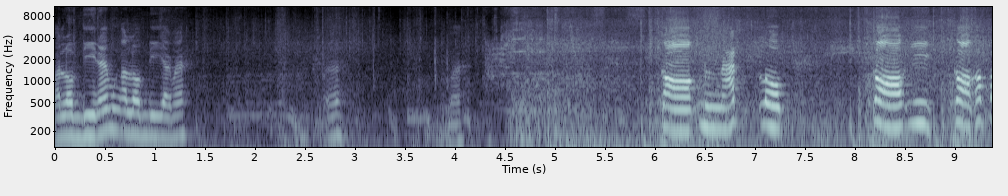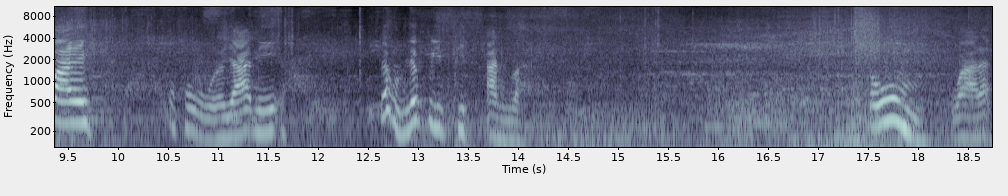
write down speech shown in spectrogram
อารมณ์ดีนะมึงอารมณ์ดีจังนะเออมากอกหนึ่งนัดหลบ กอกอีกกอกเข้าไป โอ้โห ระยะนี้ แล้วผมเลือกปีนผิดอันว่ะ ตุ้ม ว่าแล้ว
